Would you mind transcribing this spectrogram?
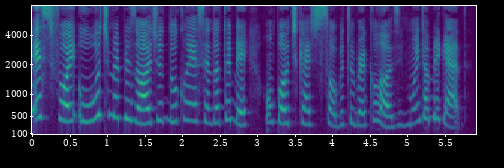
Esse foi o último episódio do Conhecendo a TB, um podcast sobre tuberculose. Muito obrigada!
